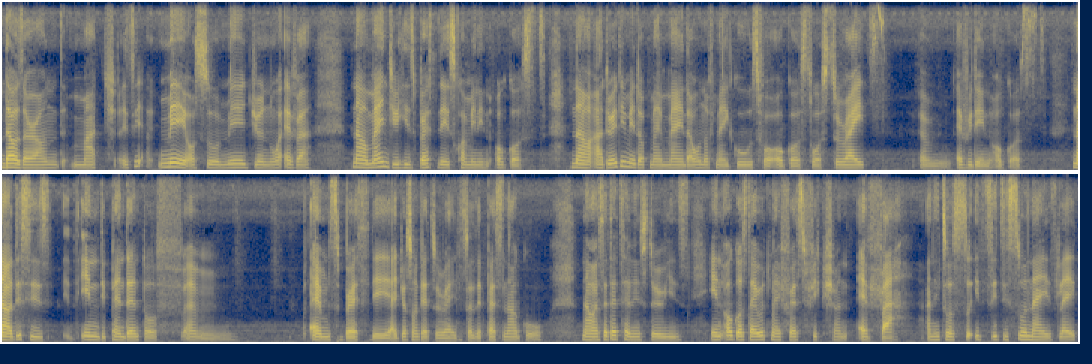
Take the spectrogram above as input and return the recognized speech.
that was around March, is it May or so, May, June, whatever. Now, mind you, his birthday is coming in August. Now, I'd already made up my mind that one of my goals for August was to write um, every day in August. Now, this is independent of um, M's birthday. I just wanted to write. It was a personal goal. Now, I started telling stories. In August, I wrote my first fiction ever. And it was so, it's, it is so nice. Like,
